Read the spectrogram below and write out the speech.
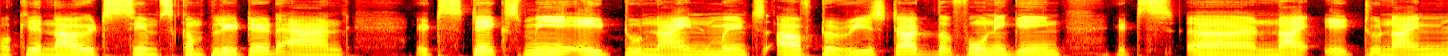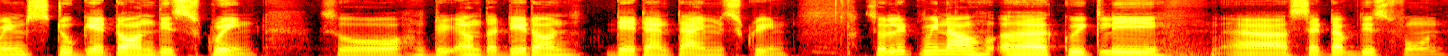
okay now it seems completed and it takes me 8 to 9 minutes. After restart the phone again it's uh, nine, 8 to 9 minutes to get on this screen. So on the date on date and time screen. So let me now uh, quickly uh, set up this phone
